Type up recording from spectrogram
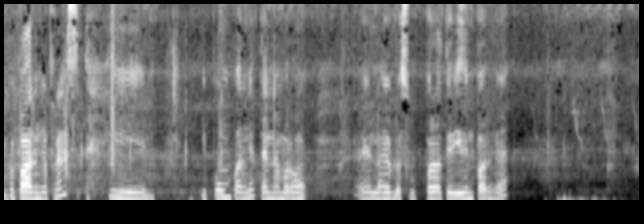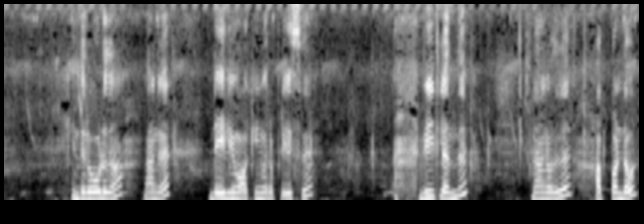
இப்போ பாருங்கள் ஃப்ரெண்ட்ஸ் இப்போவும் பாருங்கள் தென்னை மரம் எல்லாம் எவ்வளோ சூப்பராக தெரியுதுன்னு பாருங்கள் இந்த ரோடு தான் நாங்கள் டெய்லியும் வாக்கிங் வர பிளேஸு வீட்டிலேருந்து நாங்கள் வந்து up and down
